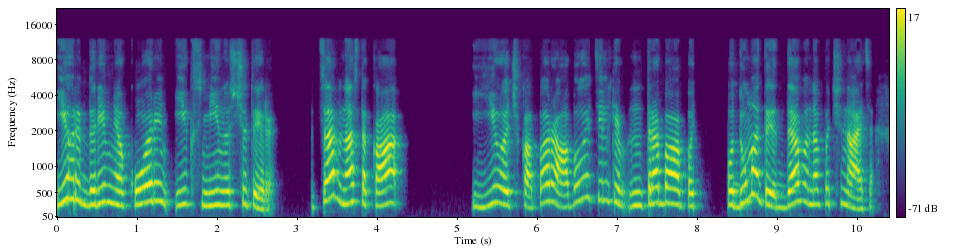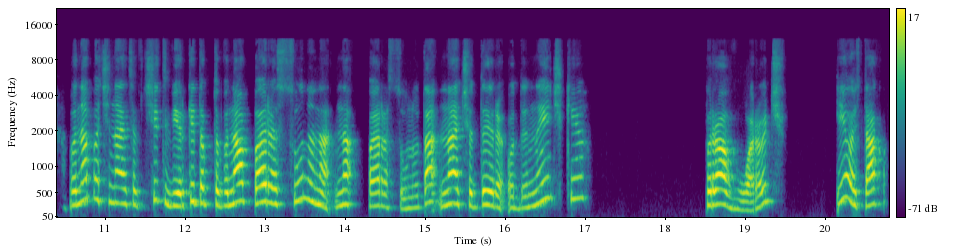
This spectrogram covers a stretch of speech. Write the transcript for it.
y дорівнює корінь x мінус 4. Це в нас така гілочка параболи, тільки треба подумати, де вона починається. Вона починається в четвірки, тобто вона пересунена на, пересунута на 4 одинички праворуч. І ось так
